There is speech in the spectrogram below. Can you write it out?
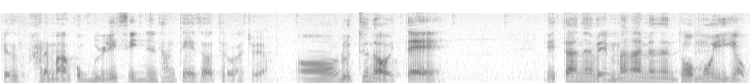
그래서 그 가르마가 꼭 물릴 수 있는 상태에서 들어가줘요 어 루트 넣을 때 일단은 웬만하면은 너무 이, 옆,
